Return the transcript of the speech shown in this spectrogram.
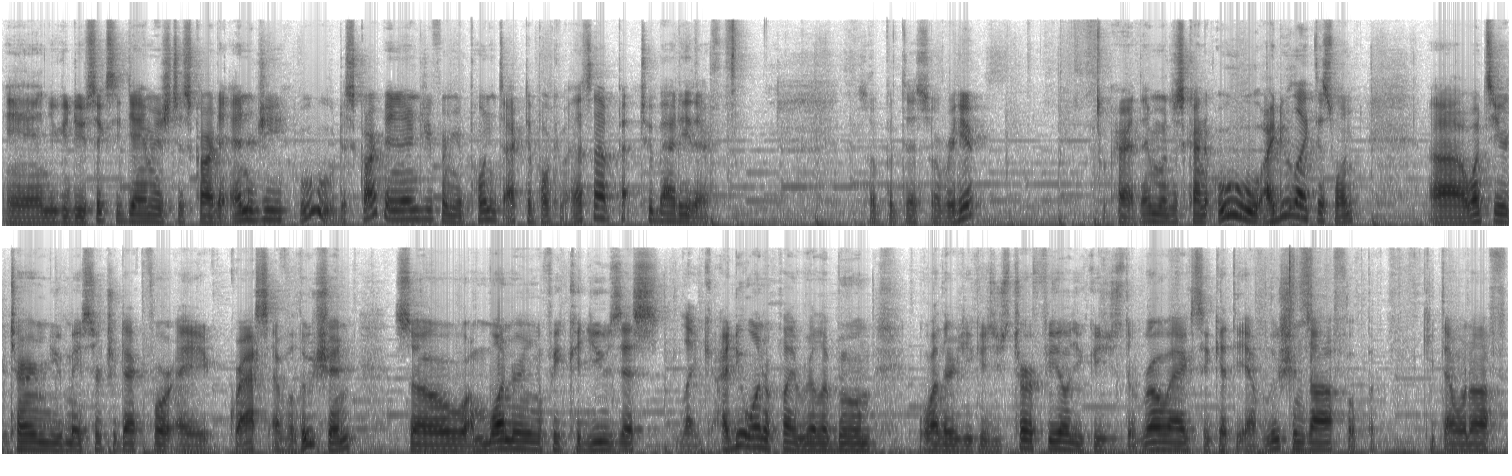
And you can do 60 damage, discard an energy. Ooh, discard an energy from your opponent's active Pokemon. That's not too bad either. So put this over here. Alright, then we'll just kind of... Ooh, I do like this one. Uh, once your turn, you may search your deck for a Grass Evolution. So I'm wondering if we could use this, like, I do want to play Rillaboom, whether you could use Turf Field, you could use the Roegs to get the evolutions off. We'll put, keep that one off.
